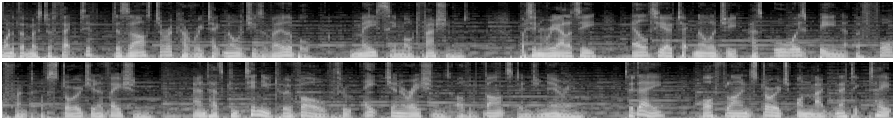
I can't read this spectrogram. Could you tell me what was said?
One of the most effective disaster recovery technologies available may seem old-fashioned, but in reality, LTO technology has always been at the forefront of storage innovation and has continued to evolve through eight generations of advanced engineering. Today, Offline storage on magnetic tape,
